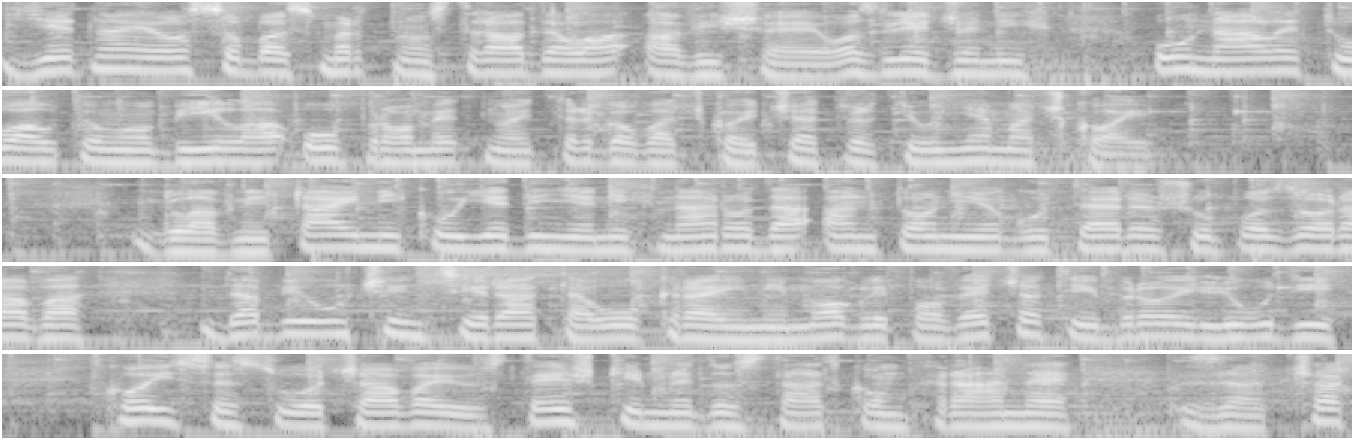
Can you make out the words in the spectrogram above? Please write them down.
Jedna je osoba smrtno stradala, a više je ozlijeđenih u naletu automobila u prometnoj trgovačkoj četvrti u Njemačkoj. Glavni tajnik Ujedinjenih naroda Antonio Guterres upozorava da bi učinci rata u Ukrajini mogli povećati broj ljudi koji se suočavaju s teškim nedostatkom hrane za čak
